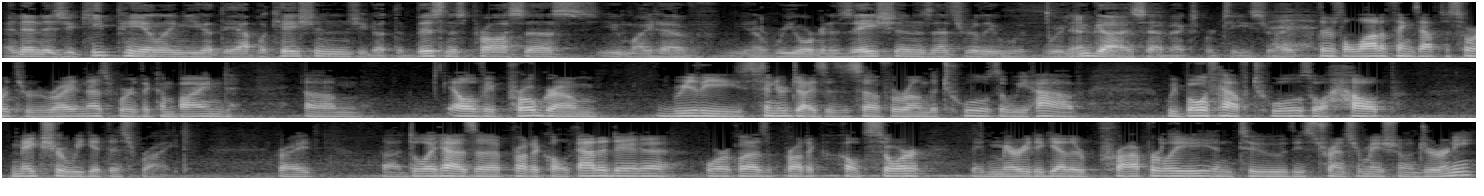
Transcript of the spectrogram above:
And then as you keep peeling, you got the applications, you got the business process, you might have you know reorganizations. That's really where yeah. you guys have expertise, right? There's a lot of things I have to sort through, right? And that's where the combined um, Elevate program really synergizes itself around the tools that we have. We both have tools that will help make sure we get this right, right? Uh, Deloitte has a product called Adidata, Oracle has a product called SOAR. They marry together properly into this transformational journey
